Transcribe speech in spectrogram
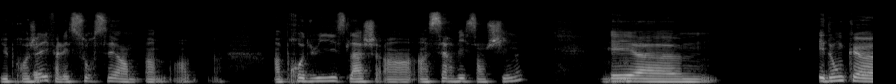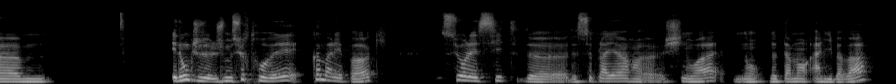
du projet. Il fallait sourcer un, produit slash un, service en Chine. Mhm. Et, euh, et donc, euh, et donc je, me suis retrouvé, comme à l'époque, sur les sites de, suppliers euh, chinois, non, notamment Alibaba.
